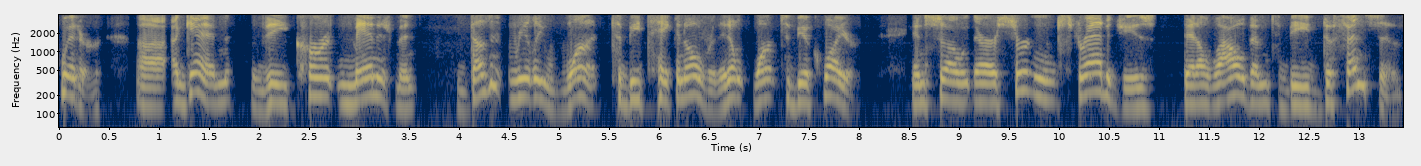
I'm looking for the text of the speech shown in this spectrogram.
Twitter, uh, again, the current management doesn't really want to be taken over. They don't want to be acquired. And so there are certain strategies that allow them to be defensive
